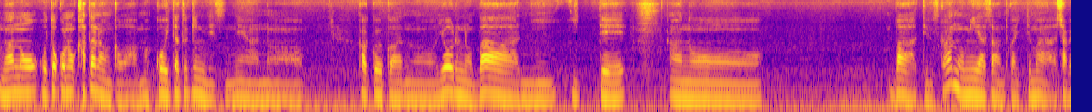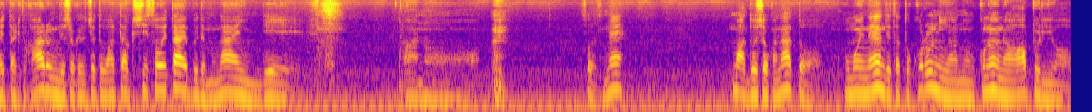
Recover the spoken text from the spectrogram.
人の男の方なんかは、まあ、こういった時にですねあのかっこよくあの夜のバーに行ってあのバーっていうんですか？飲み屋さんとか行ってまあ喋ったりとかあるんでしょうけどちょっと私そういうタイプでもないんであのそうですね。まあどうしようかなと思い悩んでたところにあのこのようなアプリを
